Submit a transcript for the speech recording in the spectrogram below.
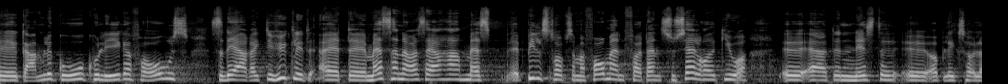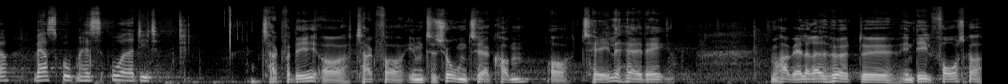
øh, gamle gode kollega fra Aarhus. Så det er rigtig hyggeligt, at øh, Mads han også er her. Mads øh, Bilstrup, som er formand for Dansk Socialrådgiver, øh, er den næste øh, oplægsholder. Værsgo, Mads. Ordet er dit. Tak for det, og tak for invitationen til at komme og tale her i dag. Nu har vi allerede hørt øh, en del forskere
